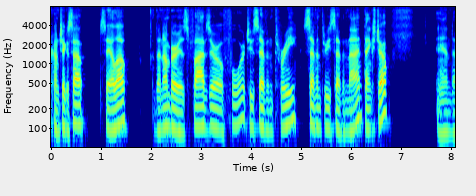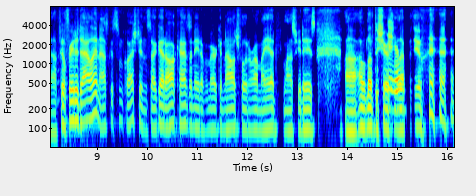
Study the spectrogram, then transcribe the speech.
come check us out. Say hello. The number is 504 273 7379. Thanks, Joe. And uh, feel free to dial in, ask us some questions. I got all kinds of Native American knowledge floating around my head from the last few days. Uh, I would love to share some of that with you.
